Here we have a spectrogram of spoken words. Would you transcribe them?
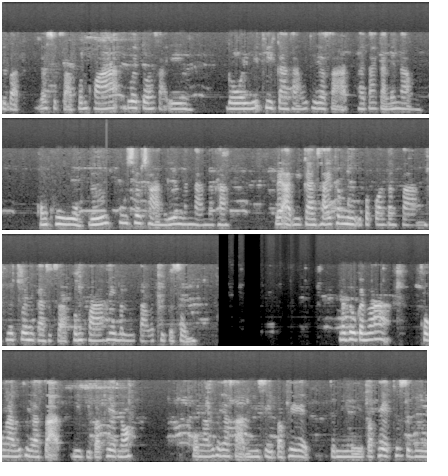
ฏิบัติ และศึกษาค้นคว้าด้วยตัวนักศึกษาเอง โดยวิธีการทางวิทยาศาสตร์ ภายใต้การแนะนำของครูหรือผู้เชี่ยวชาญในเรื่องนั้นๆนะคะ และอาจมีการใช้เครื่องมืออุปกรณ์ต่างๆ เพื่อช่วยในการศึกษาค้นคว้าให้บรรลุตามวัตถุประสงค์ มาดูกันว่า โครงงานวิทยาศาสตร์มีกี่ประเภทเนาะโครงงานวิทยาศาสตร์มี 4 ประเภท จะมีประเภททฤษฎี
